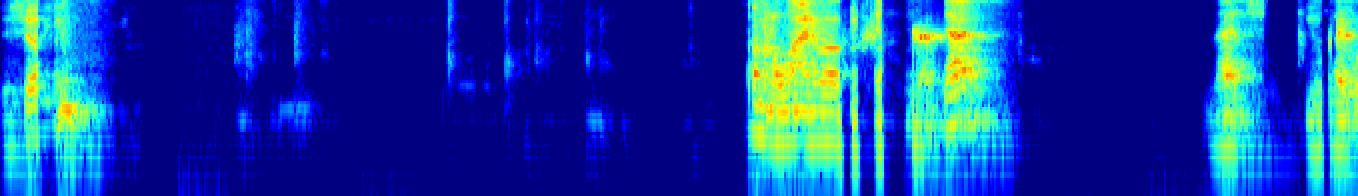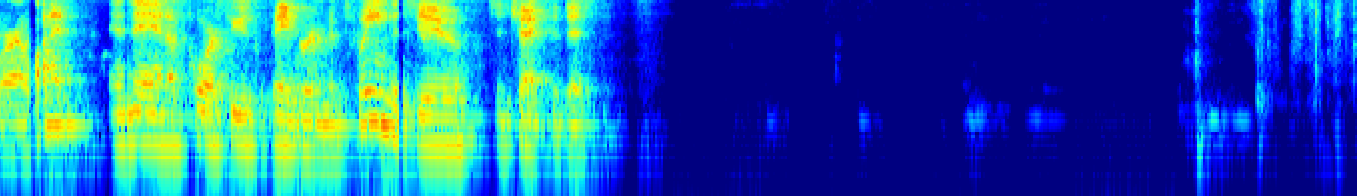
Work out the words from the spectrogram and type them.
to show you. I'm going to line them up like that. That should be right where I want it. And then, of course, use the paper in between the two to check the distance. So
